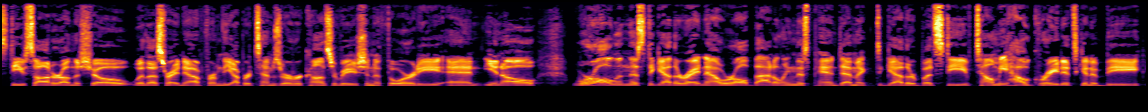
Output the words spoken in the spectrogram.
Steve Sauder on the show with us right now from the Upper Thames River Conservation Authority. And, you know, we're all in this together right now. We're all battling this pandemic together. But, Steve, tell me how great it's going to be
